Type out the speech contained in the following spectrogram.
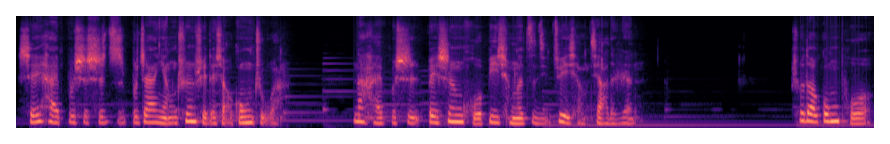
谁还不是十指不沾阳春水的小公主啊？那还不是被生活逼成了自己最想嫁的人？说到公婆，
